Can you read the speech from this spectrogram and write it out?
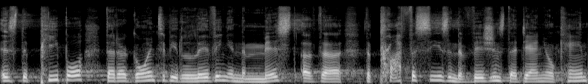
is the people that are going to be living in the midst of the, the prophecies and the visions that Daniel came.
